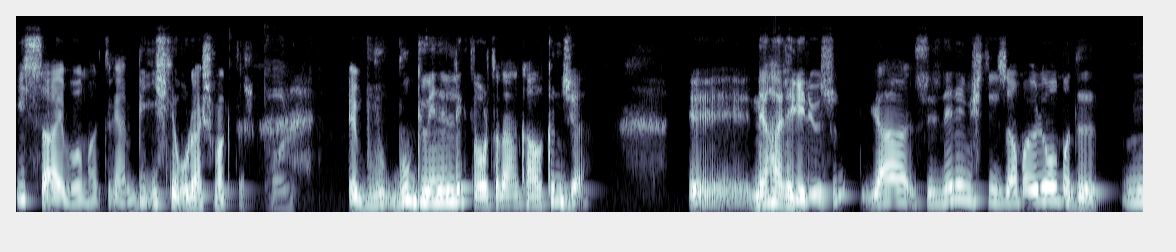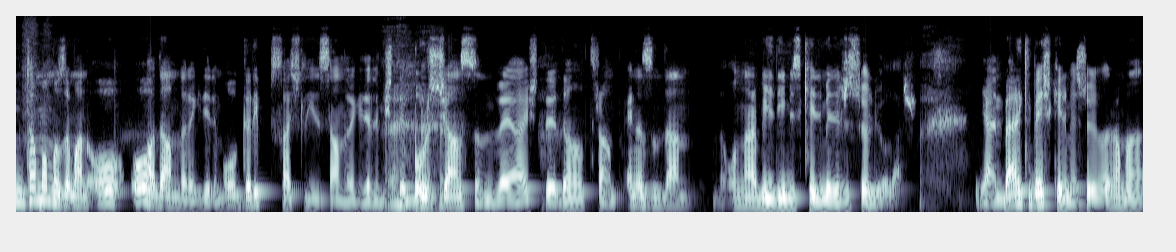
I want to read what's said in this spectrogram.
İş sahibi olmaktır. Yani bir işle uğraşmaktır. Doğru. E, bu, bu güvenilirlik de ortadan kalkınca e, ne hale geliyorsun? Ya siz ne demiştiniz ama öyle olmadı. Hmm, tamam o zaman o o adamlara gidelim. O garip saçlı insanlara gidelim. İşte Boris Johnson veya işte Donald Trump en azından onlar bildiğimiz kelimeleri söylüyorlar. Yani belki beş kelime söylüyorlar ama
